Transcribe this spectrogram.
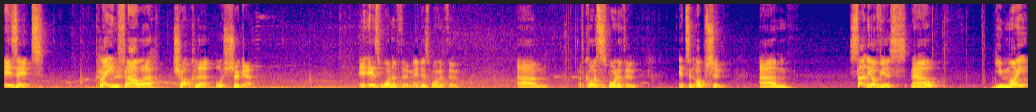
Is it plain flour, chocolate, or sugar? It is one of them. It is one of them. Um, of course, it's one of them it's an option. Um, slightly obvious. Now, you might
